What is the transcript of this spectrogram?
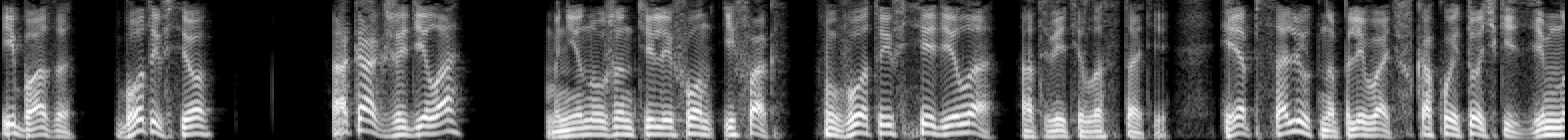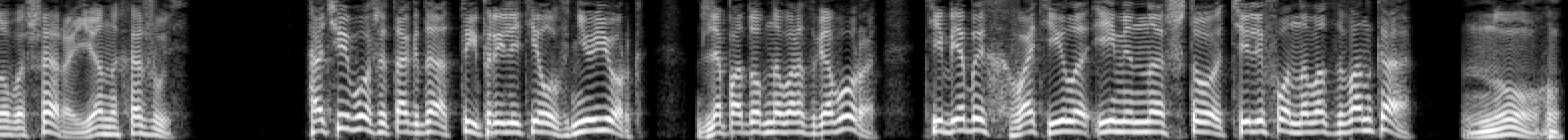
и база. Вот и все. А как же дела? Мне нужен телефон и факс. Вот и все дела, ответила Стати. И абсолютно плевать, в какой точке земного шара я нахожусь. А чего же тогда ты прилетел в Нью-Йорк? Для подобного разговора тебе бы хватило именно что телефонного звонка. Ну,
